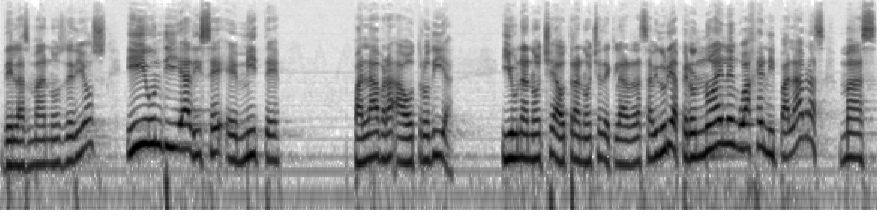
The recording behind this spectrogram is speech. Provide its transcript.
de las manos de Dios. Y un día, dice, emite palabra a otro día. Y una noche a otra noche declara la sabiduría. Pero no hay lenguaje ni palabras, más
